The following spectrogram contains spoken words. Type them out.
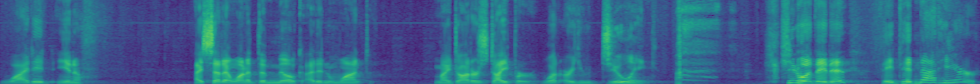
why did, you know, I said I wanted the milk. I didn't want my daughter's diaper. What are you doing? you know what they did? They did not hear.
